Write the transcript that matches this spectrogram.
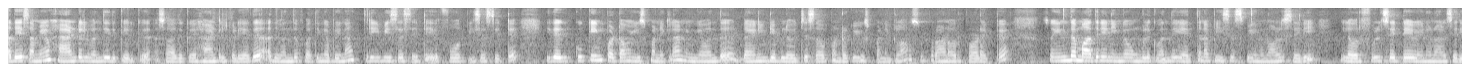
அதே சமயம் ஹேண்டில் வந்து இதுக்கு இருக்குது ஸோ அதுக்கு ஹேண்டில் கிடையாது. அது வந்து பார்த்திங்க அப்படின்னா த்ரீ பீசஸ் செட்டு இது ஃபோர் பீசஸ் செட்டு இது குக்கிங் பட்டாவும் யூஸ் பண்ணிக்கலாம். நீங்கள் வந்து டைனிங் டேபிளில் வச்சு சர்வ் பண்ணுறதுக்கும் யூஸ் பண்ணிக்கலாம். சூப்பரான ஒரு ப்ராடக்ட்டு ஸோ இந்த மாதிரி நீங்கள் உங்களுக்கு வந்து எத்தனை பீசஸ் வேணும்னாலும் சரி இல்லை ஒரு ஃபுல் செட்டே வேணும்னாலும் சரி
